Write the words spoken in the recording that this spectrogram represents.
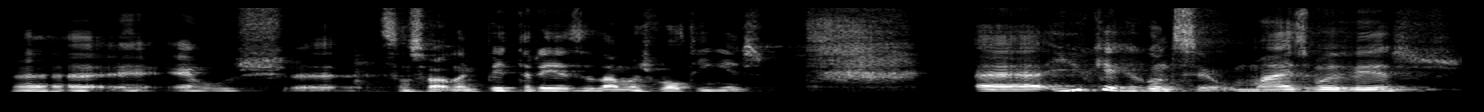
Uh, é, é os, uh, são só LMP3 a dar umas voltinhas. E o que é que aconteceu? Mais uma vez,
